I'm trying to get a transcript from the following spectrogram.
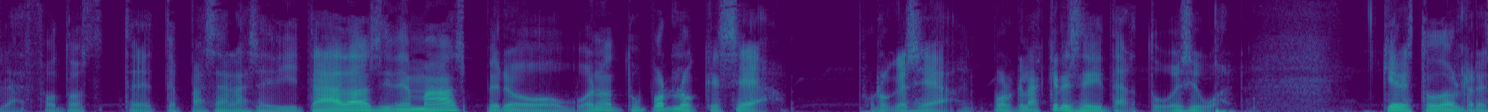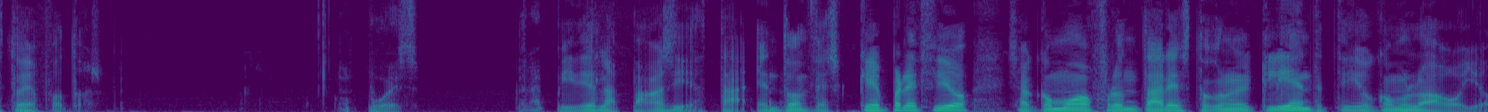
las fotos te, te, pasan las editadas y demás, pero bueno, tú por lo que sea, por lo que sea, porque las quieres editar tú, es igual. Quieres todo el resto de fotos pues la pides, la pagas y ya está. Entonces, ¿qué precio? O sea, ¿cómo afrontar esto con el cliente? Te digo cómo lo hago yo.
